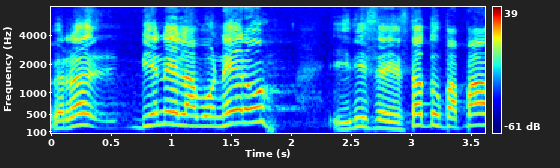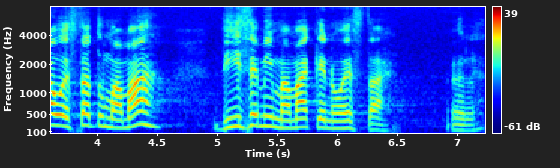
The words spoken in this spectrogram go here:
¿Verdad? Viene el abonero y dice, ¿está tu papá o está tu mamá? Dice mi mamá que no está. ¿Verdad?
